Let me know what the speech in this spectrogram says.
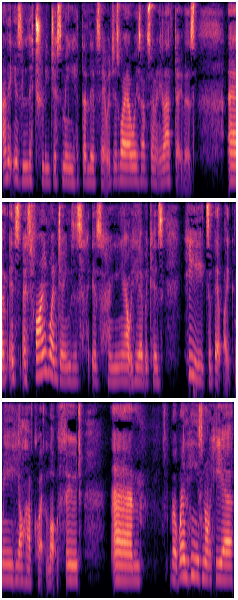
and it is literally just me that lives here, which is why I always have so many leftovers. Um, it's it's fine when James is is hanging out here because he eats a bit like me. He'll have quite a lot of food. Um, but when he's not here,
